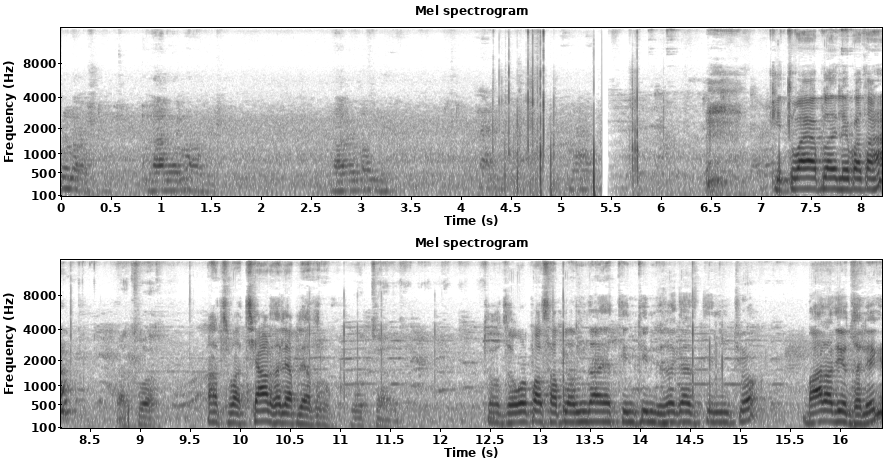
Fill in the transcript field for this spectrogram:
वरला कितवा आहे आपला लेप आता हा? पाचवा. पाचवा. चार झाले आपले आता. हो तर जवळपास आपल्याला तीन तीन दिवसाच्या तीन चौक बारा दिवस झाले की?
